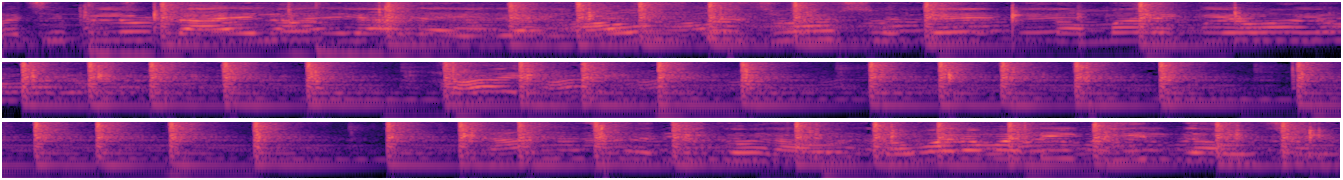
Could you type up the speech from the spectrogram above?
પછી પેલો ડાયલોગ યાદ આવી જાય. હાઉસ તો જોશ એટલે તમારે કહેવાનું? ના ના સર, ઈ કરાવો. તમારા માટે ગીત ગાઉં છું.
